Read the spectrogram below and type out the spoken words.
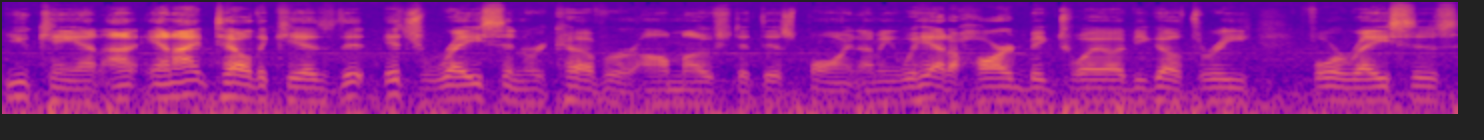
You can, I, and I tell the kids that it's race and recover almost at this point. I mean, we had a hard Big 12. You go three, four races,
